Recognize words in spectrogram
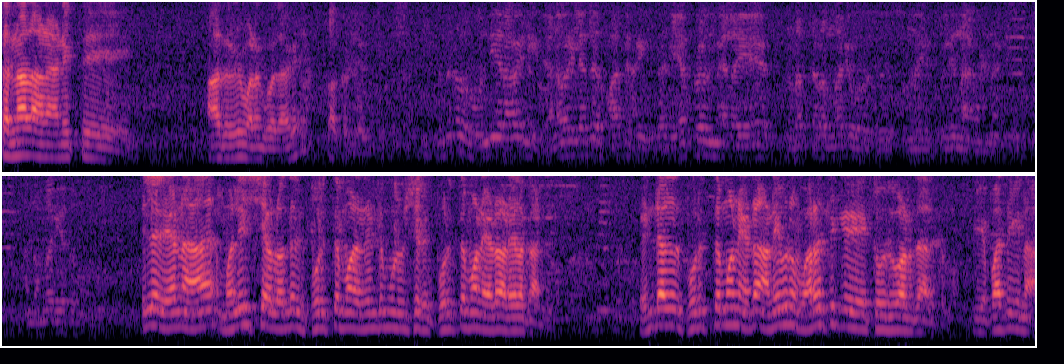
தன்னால் ஆன அனைத்து ஆதரவையும் வழங்குவதாக வாக்குறுதி அளித்தார் கிட்டத்தட்ட ஒரு ஒன் இயராகவே நீங்கள் ஜனவரியிலேருந்து பார்த்துருக்கீங்க சார் ஏப்ரல் மேலேயே நடத்துகிற மாதிரி ஒரு இது சொல்லி சொல்லியிருந்தாங்க முன்னாடி அந்த மாதிரி எதுவும் இல்லை ஏன்னா மலேசியாவில் வந்து அதுக்கு பொருத்தமான ரெண்டு மூணு விஷயம் இருக்குது பொருத்தமான இடம் அடையாளம் காட்டணும். ரெண்டாவது பொருத்தமான இடம் அனைவரும் வரத்துக்கு தொதுவானதாக இருக்கணும். நீங்கள் பார்த்தீங்கன்னா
